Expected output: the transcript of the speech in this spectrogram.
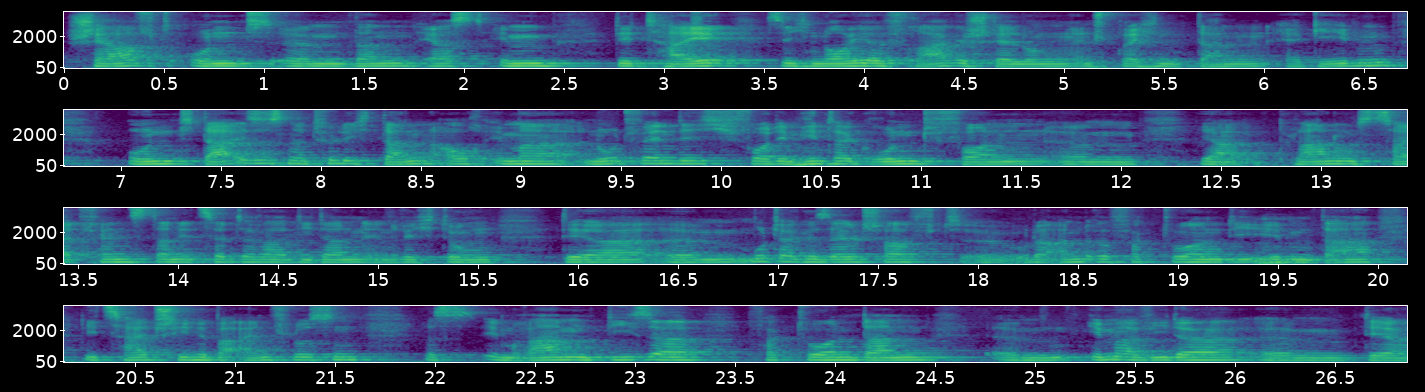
schärft und ähm, dann erst im Detail sich neue Fragestellungen entsprechend dann ergeben. Und da ist es natürlich dann auch immer notwendig vor dem Hintergrund von ähm, ja, Planungszeitfenstern etc., die dann in Richtung der ähm, Muttergesellschaft äh, oder andere Faktoren, die mhm. eben da die Zeitschiene beeinflussen, dass im Rahmen dieser Faktoren dann ähm, immer wieder ähm, der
